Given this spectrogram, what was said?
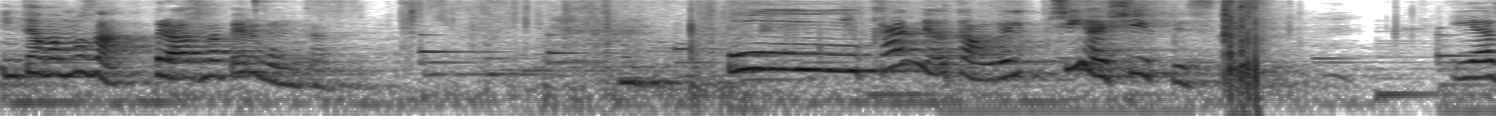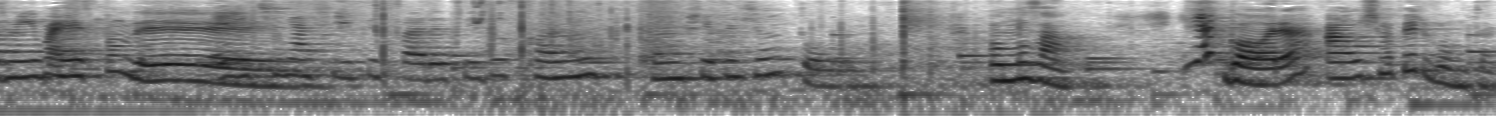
Então vamos lá. Próxima pergunta. O Carneotauro, ele tinha chifres? Yasmin vai responder. Ele tinha chifres parecidos com, com chifres de um touro. Vamos lá. E agora, a última pergunta.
